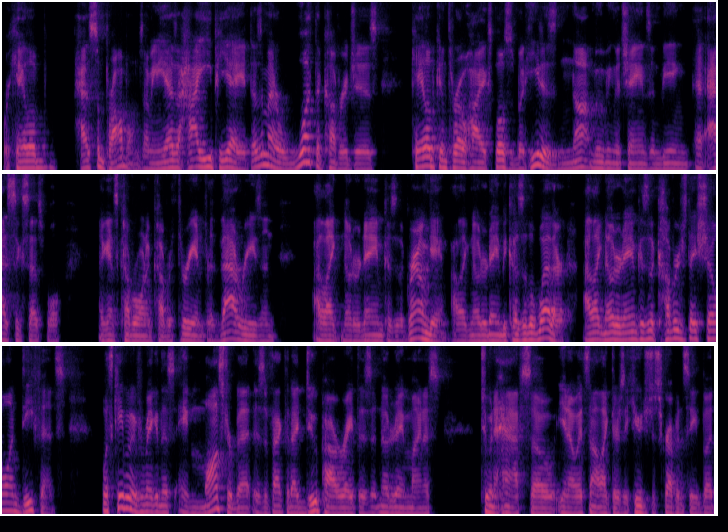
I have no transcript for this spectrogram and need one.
where Caleb has some problems. I mean, he has a high EPA. It doesn't matter what the coverage is. Caleb can throw high explosives, but he is not moving the chains and being as successful against cover one and cover three. And for that reason, I like Notre Dame because of the ground game. I like Notre Dame because of the weather. I like Notre Dame because of the coverage they show on defense. What's keeping me from making this a monster bet is the fact that I do power rate this at Notre Dame minus two and a half. So, you know, it's not like there's a huge discrepancy, but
